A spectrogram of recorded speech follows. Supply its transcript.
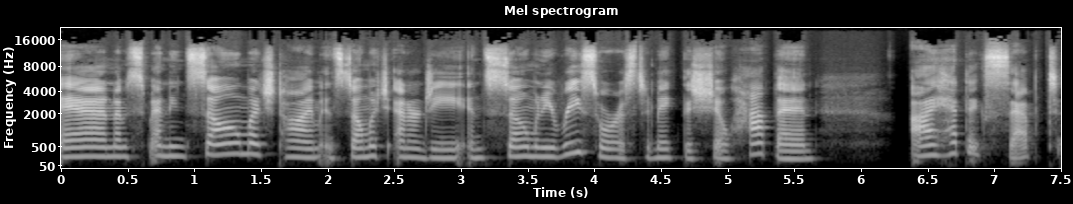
And I'm spending so much time and so much energy and so many resources to make this show happen I had to accept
